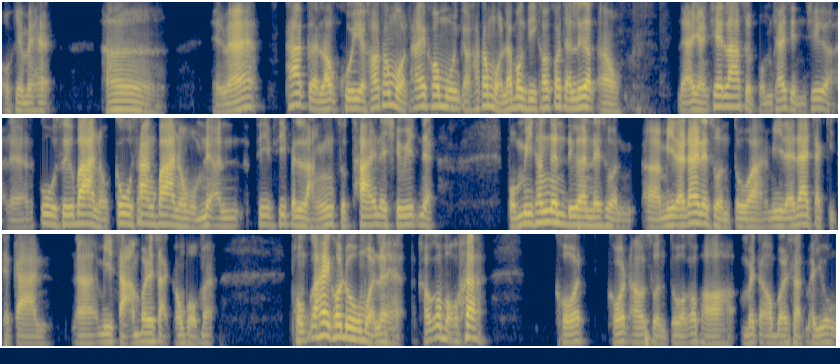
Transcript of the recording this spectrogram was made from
โอเคไหมครับ?เออ เห็นไหม?ถ้าเกิดเราคุยกับเขาทั้งหมดให้ข้อมูลกับเขาทั้งหมดแล้วบางทีเขาก็จะเลือกเอานะอย่างเช่นล่าสุดผมใช้สินเชื่อนะกู้ซื้อบ้านของกู้สร้างบ้านของผมเนี่ยอันที่ที่เป็นหลังสุดท้ายในชีวิตเนี่ย ผมมีทั้งเงินเดือนในส่วนมีรายได้ในส่วนตัว มีรายได้จากกิจการนะมี3บริษัทของผมอะผมก็ให้เขาดูหมดเลยเขาก็บอกว่า"โค้ชโค้ชเอาส่วนตัวก็พอ ไม่ต้องเอาบริษัทมายุ่ง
